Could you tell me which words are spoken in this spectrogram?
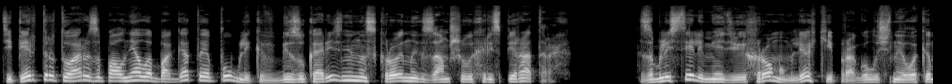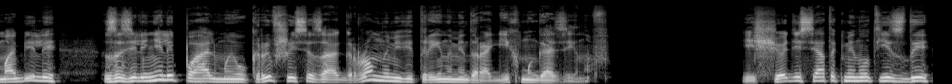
Теперь тротуары заполняла богатая публика в безукоризненно скроенных замшевых респираторах. Заблестели медью и хромом легкие прогулочные локомобили, зазеленели пальмы, укрывшиеся за огромными витринами дорогих магазинов. Еще десяток минут езды,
